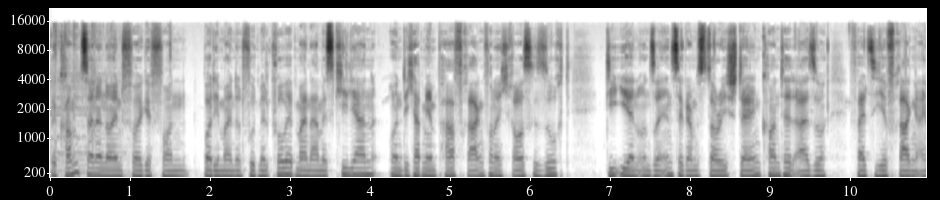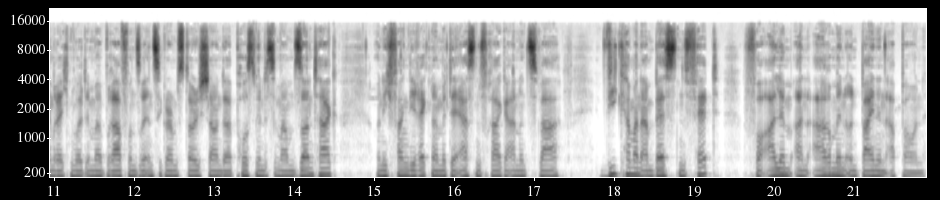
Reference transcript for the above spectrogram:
Willkommen zu einer neuen Folge von Body, Mind und Food mit Probate. Mein Name ist Kilian und ich habe mir ein paar Fragen von euch rausgesucht, die ihr in unsere Instagram Story stellen konntet. Also, falls ihr hier Fragen einreichen wollt, immer brav unsere Instagram Story schauen. Da posten wir das immer am Sonntag. Und ich fange direkt mal mit der ersten Frage an. Und zwar, wie kann man am besten Fett vor allem an Armen und Beinen abbauen?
